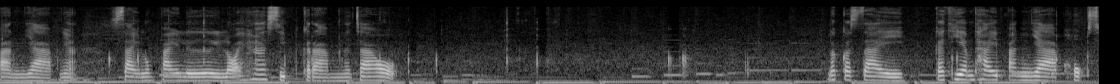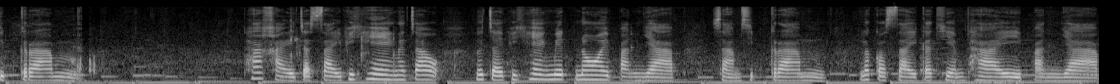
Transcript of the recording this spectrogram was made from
ปั่นหยาบเนี่ยใส่ลงไปเลย 150 กรัมนะเจ้า แล้วก็ใส่ กระเทียมไทยปั่นหยาบ 60 กรัม ถ้าใครจะใส่พริกแห้งนะเจ้าเพื่อใจพริกแห้งเม็ดน้อย ปั่นหยาบ 30 กรัม แล้วก็ใส่กระเทียมไทย ปั่นหยาบ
